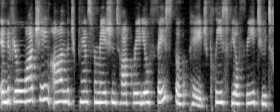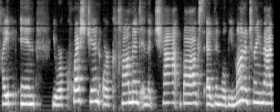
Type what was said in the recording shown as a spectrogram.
And if you're watching on the Transformation Talk Radio Facebook page, please feel free to type in your question or comment in the chat box. Edvin will be monitoring that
